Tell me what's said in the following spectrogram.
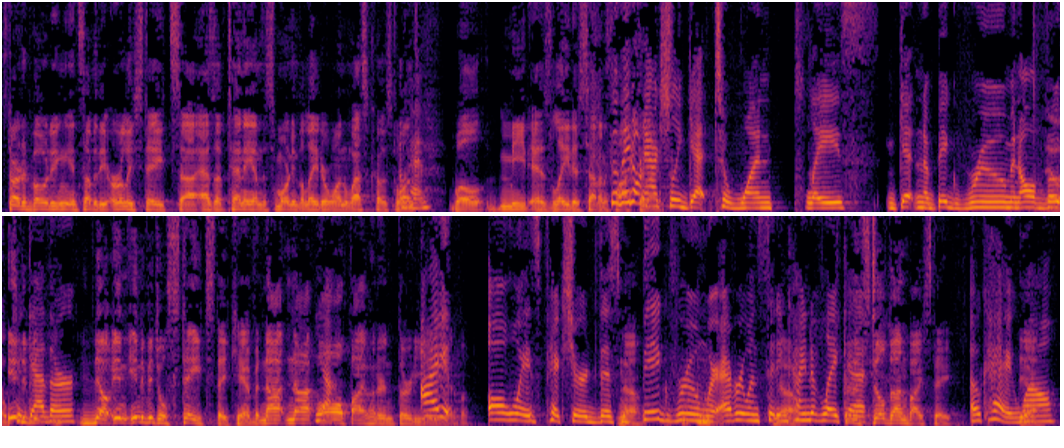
started voting in some of the early states uh, as of 10 a.m. this morning. The later one, West Coast ones, Okay. will meet as late as 7 So they don't tonight. actually get to one place, get in a big room, and all vote Indivi- together. No, in individual states they can, but not not Yeah. all 538 I of them. always pictured this No. big room where everyone's sitting No. kind of like But a. it's still done by state. okay, well,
